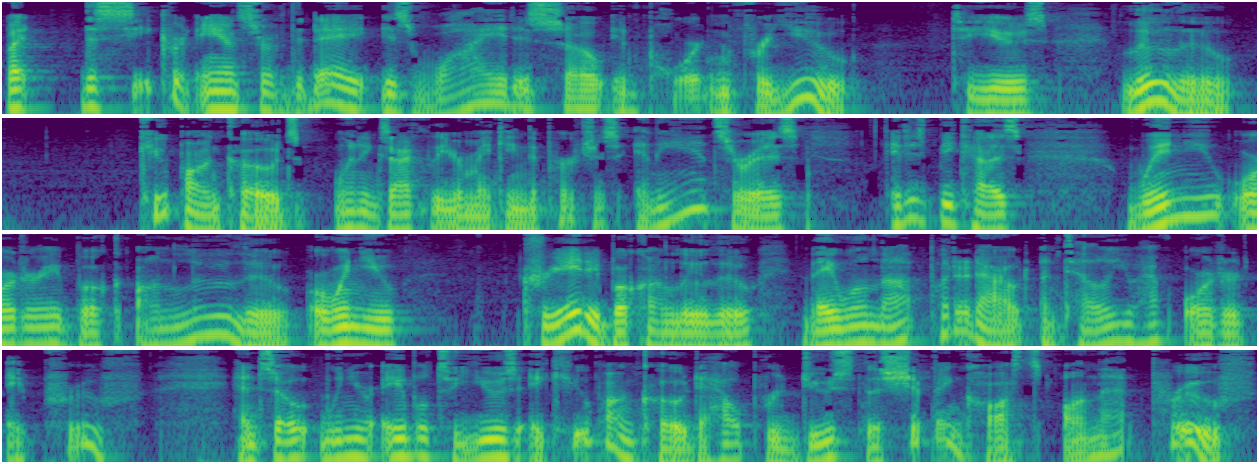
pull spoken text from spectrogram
But the secret answer of the day is why it is so important for you to use Lulu coupon codes when exactly you're making the purchase. And the answer is it is because when you order a book on Lulu or when you create a book on Lulu, they will not put it out until you have ordered a proof. And so when you're able to use a coupon code to help reduce the shipping costs on that proof,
